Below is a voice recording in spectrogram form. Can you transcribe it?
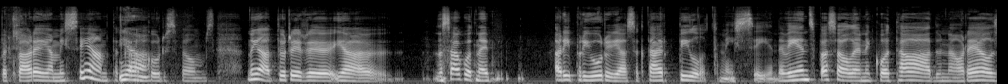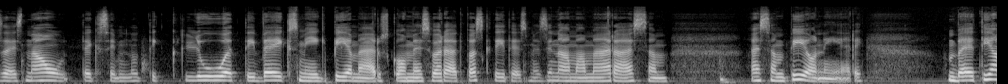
Par pārējām misijām, kā, kuras vēl mums. Nu, jā, tur ir jā, nu, sākotnēji arī par jūru jāsaka, tā ir pilota misija. Neviens pasaulē neko tādu nav realizējis, nav teiksim, nu, tik ļoti veiksmīgi piemērus, ko mēs varētu paskatīties. Mēs zināmā mērā esam, esam pionieri. Uh, Bet jā,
